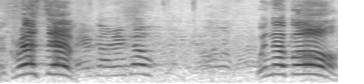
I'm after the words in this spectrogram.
Aggressive. There we go, there we go. Win that ball.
